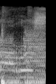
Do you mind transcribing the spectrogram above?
cigarro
